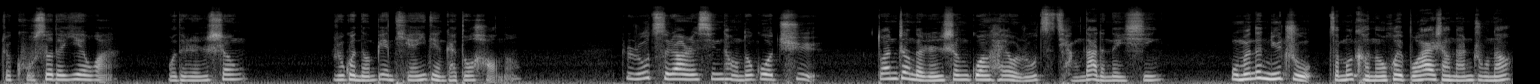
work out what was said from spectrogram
这苦涩的夜晚，我的人生，如果能变甜一点该多好呢？这如此让人心疼的过去。端正的人生观，还有如此强大的内心， 我们的女主怎么可能会不爱上男主呢？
